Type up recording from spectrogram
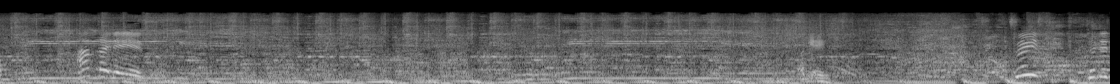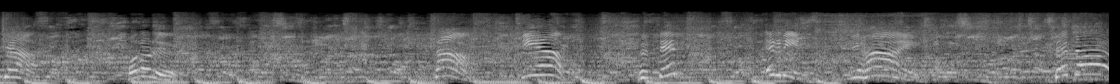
ン反対です。OK スイッチててちゃん。戻る。さあニア振って。エルビスビハイ。セット。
